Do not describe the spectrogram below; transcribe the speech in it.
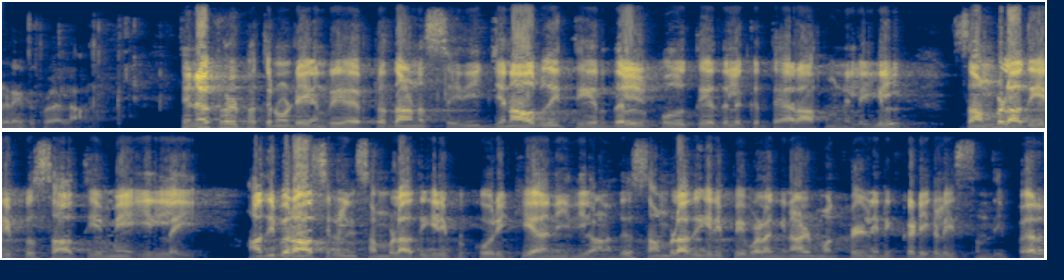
இணைந்து கொள்ளலாம். தினக்குரல் பத்தினுடைய இன்றைய பிரதான செய்தி ஜனாதிபதி தேர்தல் பொது தேர்தலுக்கு தயாராகும் நிலையில் சம்பள அதிகரிப்பு சாத்தியமே இல்லை. அதிபர் ஆசிரியர்களின் சம்பள அதிகரிப்பு கோரிக்கை அநீதியானது. சம்பள அதிகரிப்பை வழங்கினால் மக்கள் நெருக்கடிகளை சந்திப்பர்.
